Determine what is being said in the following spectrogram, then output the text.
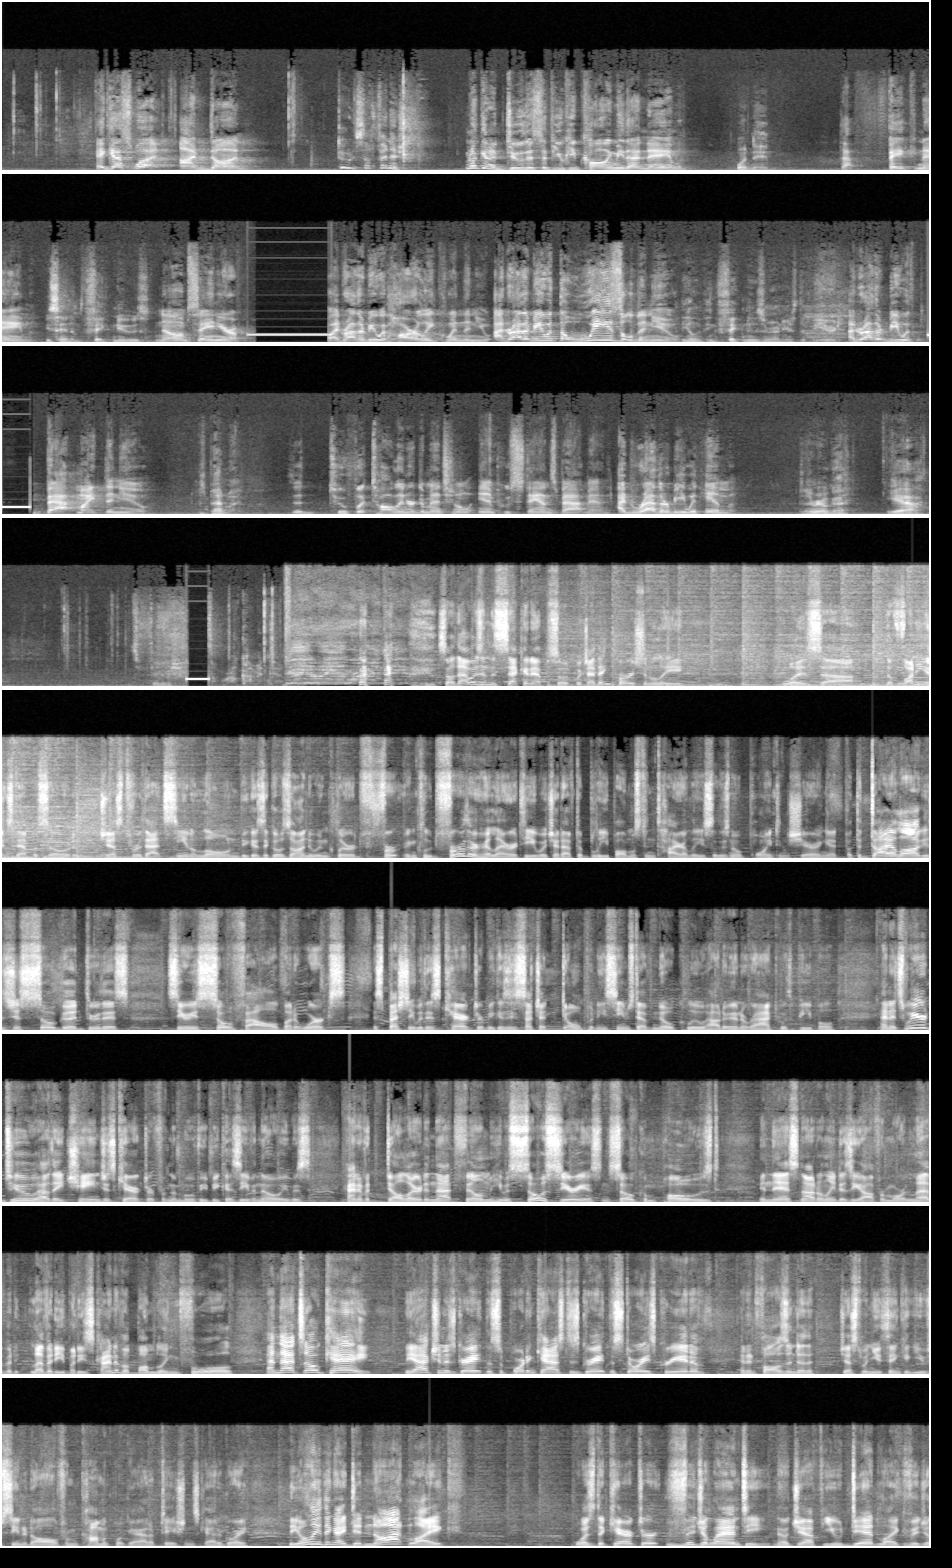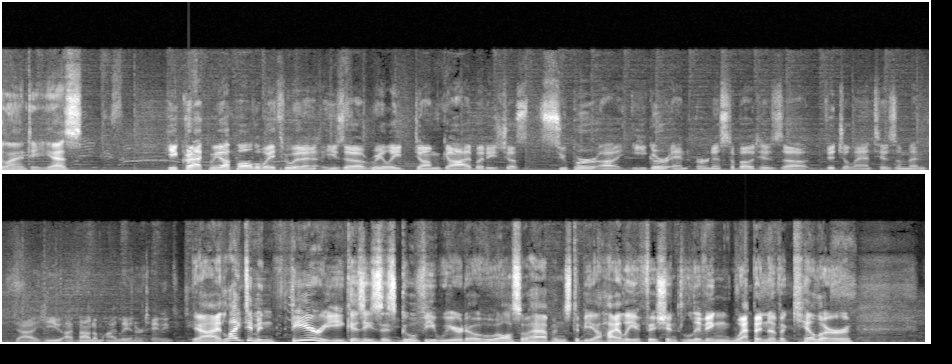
Hey, guess what? I'm done. Dude, it's not finished. I'm not gonna do this if you keep calling me that name. What name? That fake name. You saying I'm fake news? No, I'm saying you're a. I'd rather be with Harley Quinn than you. I'd rather be with the Weasel than you. The only thing fake news around here is the beard. I'd rather be with Bat-Mite than you. Who's Bat-Mite? The two foot tall interdimensional imp who stands Batman. I'd rather be with him. Is that a real guy? Yeah. Let's finish. so that was in the second episode, which I think personally was uh, the funniest episode just for that scene alone because it goes on to include fur- include further hilarity, which I'd have to bleep almost entirely. So there's no point in sharing it. But the dialogue is just so good through this series, so foul, but it works, especially with his character because he's such a dope and he seems to have no clue how to interact with people. And it's weird too how they change his character from the movie because even though he was kind of a dullard in that film, he was so serious and so composed. In this, not only does he offer more levity, levity, but he's kind of a bumbling fool, and that's okay. The action is great, the supporting cast is great, the story's creative, and it falls into the just when you think you've seen it all from comic book adaptations category. The only thing I did not like was the character Vigilante. Now, Jeff, you did like Vigilante, yes? He cracked me up all the way through it. And he's a really dumb guy, but he's just super uh, eager and earnest about his uh, vigilantism, and uh, he I found him highly entertaining. Yeah, I liked him in theory because he's this goofy weirdo who also happens to be a highly efficient living weapon of a killer.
